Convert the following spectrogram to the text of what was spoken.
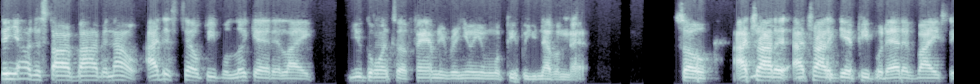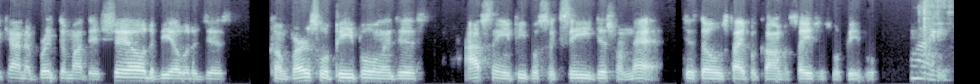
then y'all just start vibing out. I just tell people, look at it like you going to a family reunion with people you never met. So I mm-hmm. try to I try to give people that advice to kind of break them out their shell to be able to just converse with people and just I've seen people succeed just from that, just those type of conversations with people. Right.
